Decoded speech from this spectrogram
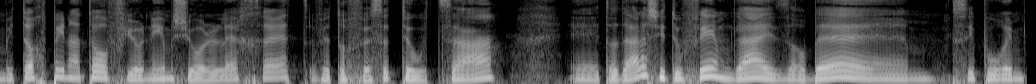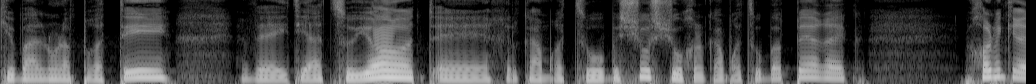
מתוך פינת האופיונים שהולכת ותופסת תאוצה. Uh, תודה על השיתופים, גייז, הרבה uh, סיפורים קיבלנו לפרטי. והתייעצויות, אה, חלקם רצו בשושו, חלקם רצו בפרק. בכל מקרה,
